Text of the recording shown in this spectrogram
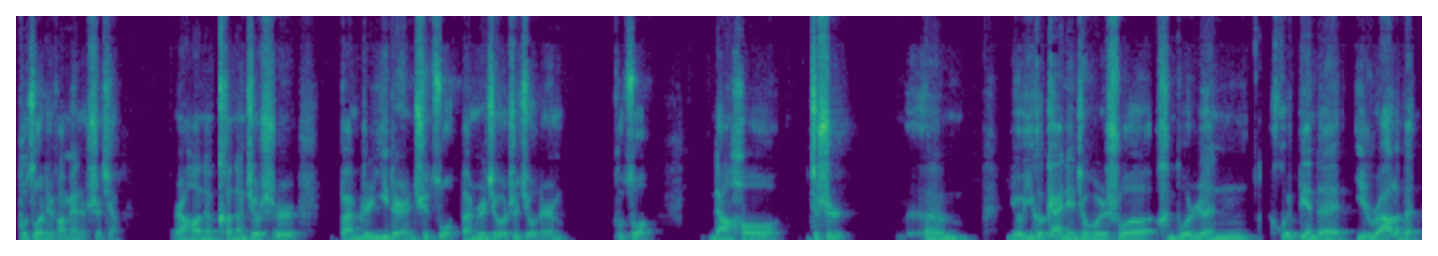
不做这方面的事情，然后呢，可能就是百分之一的人去做，百分之九十九的人不做，然后就是，嗯，有一个概念就会说，很多人会变得 irrelevant，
